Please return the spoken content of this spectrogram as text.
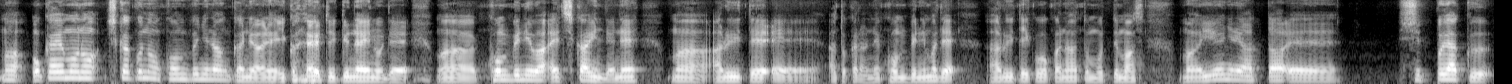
まあ、お買い物、近くのコンビニなんかにはね、行かないといけないので、まあ、コンビニは近いんでね、まあ、歩いて、えー、後からね、コンビニまで歩いていこうかなと思ってます。まあ、家にあった、えー、湿布薬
